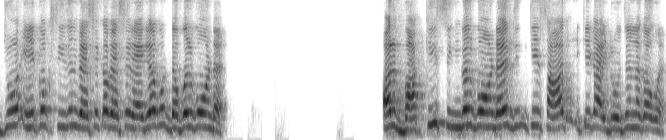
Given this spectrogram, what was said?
जो एक ऑक्सीजन वैसे का वैसे रह गया, वो डबल बॉन्ड है। और बाकी सिंगल बॉन्ड है, जिनके साथ एक एक हाइड्रोजन लगा हुआ है।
